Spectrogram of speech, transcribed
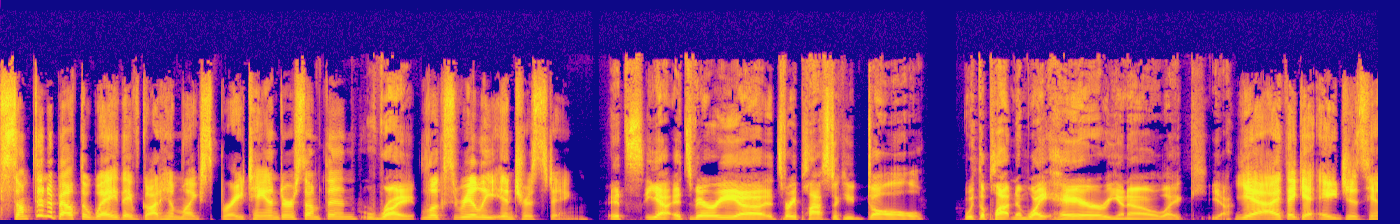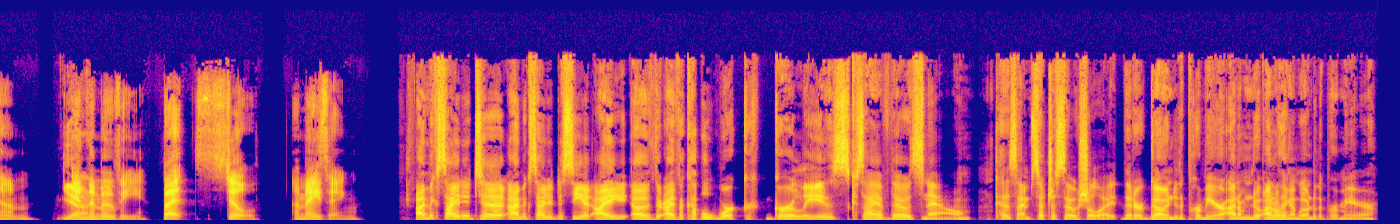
something about the way they've got him like spray tanned or something Right. looks really interesting. It's yeah, it's very uh it's very plasticky doll with the platinum white hair, you know, like yeah. Yeah, I think it ages him Yeah. in the movie, but still amazing. I'm excited to I'm excited to see it. I uh, there, I have a couple work girlies cuz I have those now cuz I'm such a socialite that are going to the premiere. I don't I don't think I'm going to the premiere.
